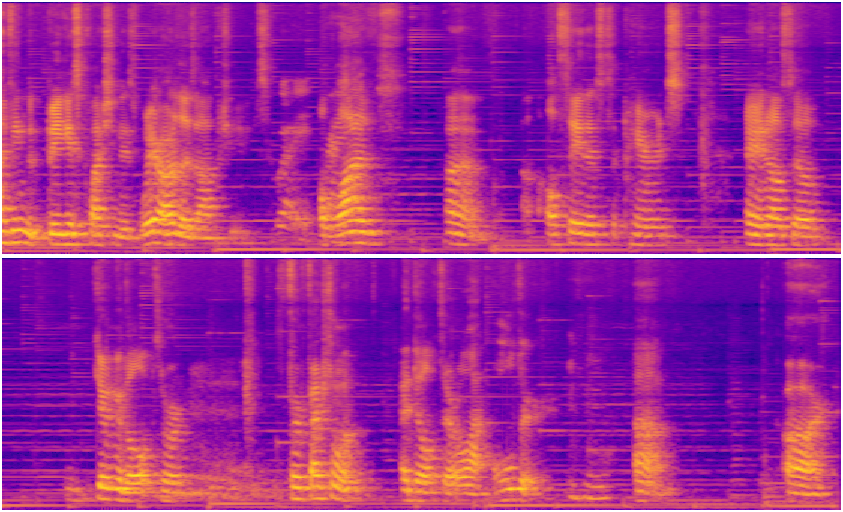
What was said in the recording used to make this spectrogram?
I think the biggest question is where are those opportunities? Right. A Right. lot of um I'll say this to parents and also young adults or professional adults that are a lot older hmm um, are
